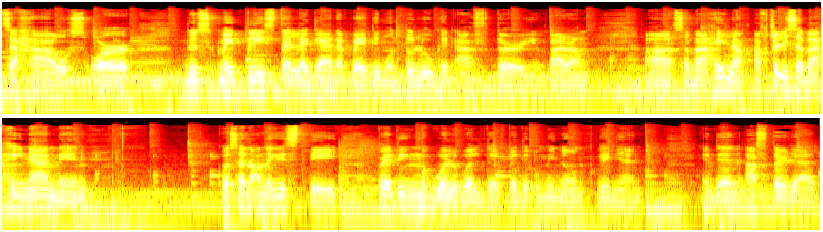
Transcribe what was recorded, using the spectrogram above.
sa house or dun may place talaga na pwede mong tulugan after. Yung parang uh, sa bahay lang. Actually, sa bahay namin, kung saan ako nag-stay, pwedeng magwalwal doon, pwedeng uminom, ganyan. And then, after that,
